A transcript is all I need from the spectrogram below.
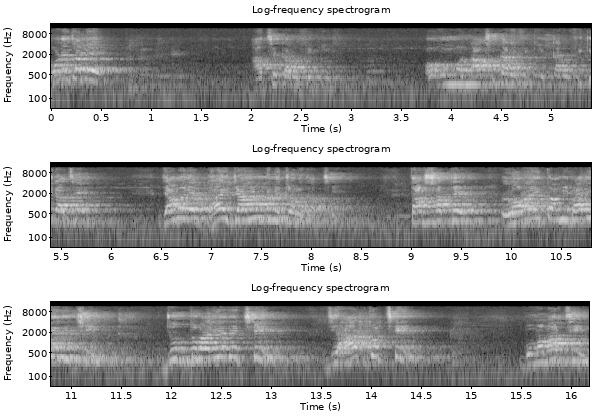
পড়ে যাবে। আছে কারও ফিকির? অহম্মদ আছে কারও ফিকির? কারও ফিকির আছে? যে এক ভাই জাহান চলে যাচ্ছে। তার সাথে লড়াই তো আমি বাড়িয়ে দিচ্ছি, যুদ্ধ বাড়িয়ে দিচ্ছি, জিহাদ করছি, বোমা মারছি,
